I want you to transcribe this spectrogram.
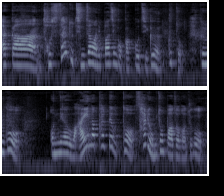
약간 젖살도 진짜 많이 빠진 것 같고 지금 그쵸? 그리고 언니가 와이나 탈 때부터 살이 엄청 빠져가지고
